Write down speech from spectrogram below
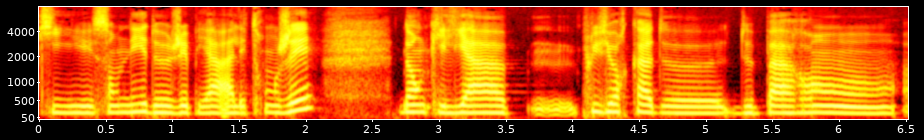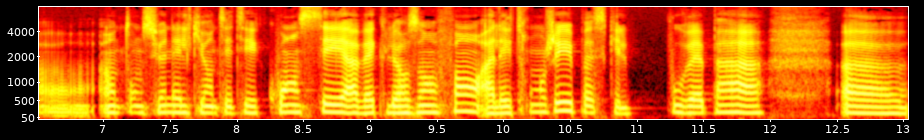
qui sont nés de GPA à l'étranger. Donc, il y a mm, plusieurs cas de, parents euh, intentionnels qui ont été coincés avec leurs enfants à l'étranger parce qu'ils pouvaient pas euh,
